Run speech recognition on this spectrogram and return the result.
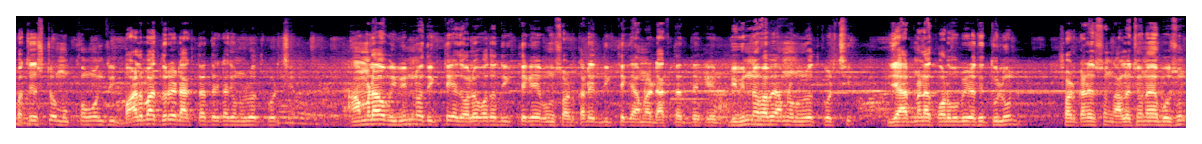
সচেষ্ট মুখ্যমন্ত্রী বারবার ধরে ডাক্তারদের কাছে অনুরোধ করছে। আমরাও বিভিন্ন দিক থেকে, দলগত দিক থেকে এবং সরকারের দিক থেকে আমরা ডাক্তারদেরকে বিভিন্নভাবে আমরা অনুরোধ করছি যে আপনারা কর্মবিরতি তুলুন, সরকারের সঙ্গে আলোচনায় বসুন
